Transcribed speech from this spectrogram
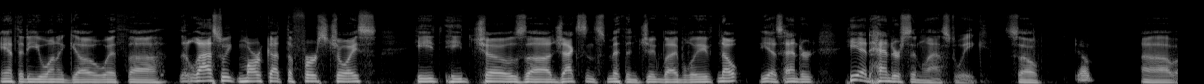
Anthony, you want to go with uh, last week? Mark got the first choice. He he chose uh, Jaxon Smith-Njigba, I believe. Nope, he has Hender. He had Henderson last week. So, Yep. uh,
